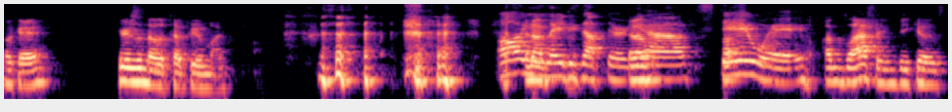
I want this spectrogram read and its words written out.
Okay, here's another pet peeve of mine. All And you I'm- ladies out there, and I'm- yeah, stay away. I'm laughing because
